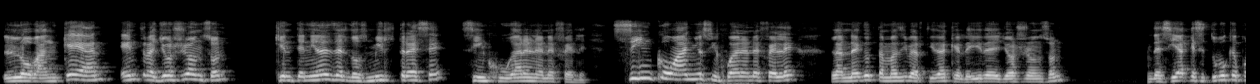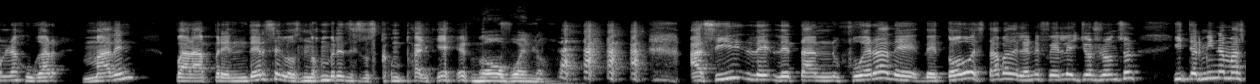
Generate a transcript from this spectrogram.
lo banquean, entra Josh Johnson, quien tenía desde el 2013 sin jugar en la NFL. Cinco años sin jugar en la NFL. La anécdota más divertida que leí de Josh Johnson decía que se tuvo que poner a jugar Madden para aprenderse los nombres de sus compañeros. No, bueno. Así de, tan fuera de, todo estaba de la NFL Josh Johnson y termina más,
